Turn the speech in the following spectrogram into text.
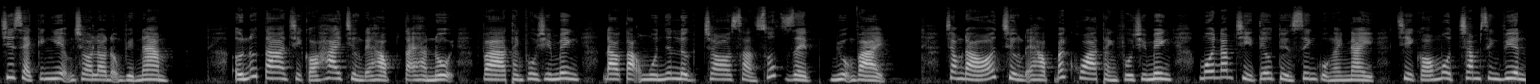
chia sẻ kinh nghiệm cho lao động Việt Nam. Ở nước ta chỉ có hai trường đại học tại Hà Nội và Thành phố Hồ Chí Minh đào tạo nguồn nhân lực cho sản xuất dệt, nhuộm vải. Trong đó, trường Đại học Bách khoa Thành phố Hồ Chí Minh mỗi năm chỉ tiêu tuyển sinh của ngành này chỉ có 100 sinh viên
